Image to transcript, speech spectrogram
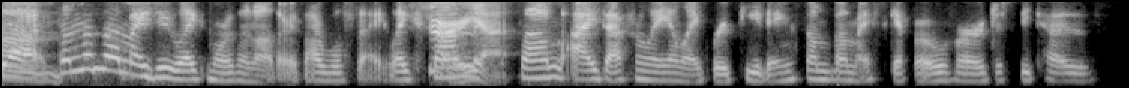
Yeah um, some of them i do like more than others i will say like Sure, some yeah. some i definitely am like repeating some of them i skip over just because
